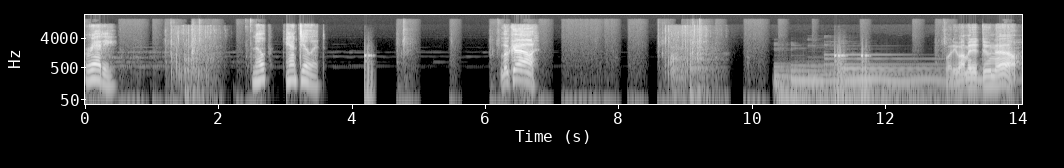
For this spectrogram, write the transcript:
Ready. Nope, can't do it. Look out! What do you want me to do now?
